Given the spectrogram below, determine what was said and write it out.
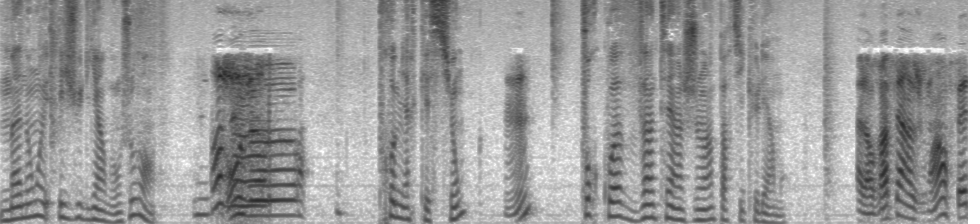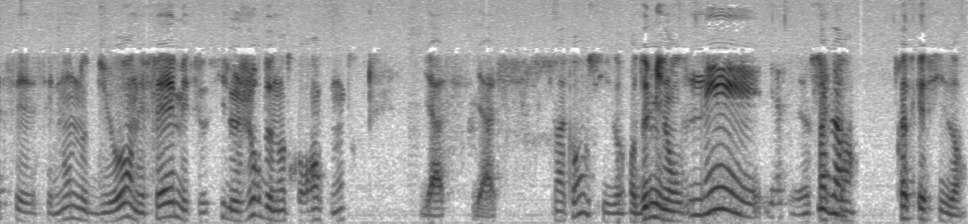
Manon et, Julien. Bonjour. Bonjour. Première question. Hmm Pourquoi 21 juin particulièrement? Alors 21 juin en fait c'est le nom de notre duo en effet mais c'est aussi le jour de notre rencontre. Il y a, il y a 5 ans ou 6 ans? En 2011. Mais il y a 6 ans. Presque 6 ans.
